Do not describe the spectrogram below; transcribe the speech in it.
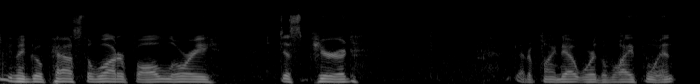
I'm going to go past the waterfall. Laurie disappeared. Got to find out where the wife went.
